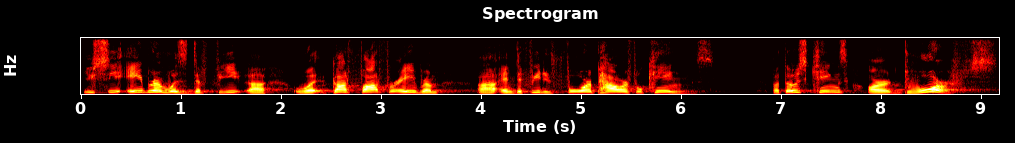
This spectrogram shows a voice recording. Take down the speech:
You see, Abram was defeat. Uh, what God fought for Abram uh, and defeated four powerful kings, but those kings are dwarfs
